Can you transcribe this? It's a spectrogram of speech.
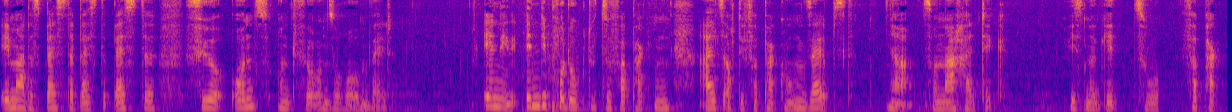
immer das Beste, Beste, Beste für uns und für unsere Umwelt. In die, in die Produkte zu verpacken, als auch die Verpackungen selbst, ja, so nachhaltig, wie es nur geht, zu verpacken.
